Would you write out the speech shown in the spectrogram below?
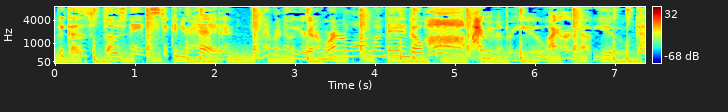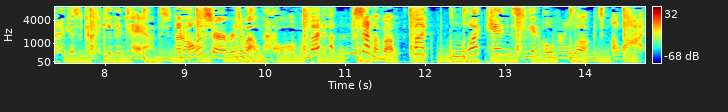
because those names stick in your head and you never know. You're going to run along one day and go, oh, I remember you. I heard about you. Gotta just kind of keeping tabs on all the servers. Well, not all of them, but uh, some of them. But what tends to get overlooked a lot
